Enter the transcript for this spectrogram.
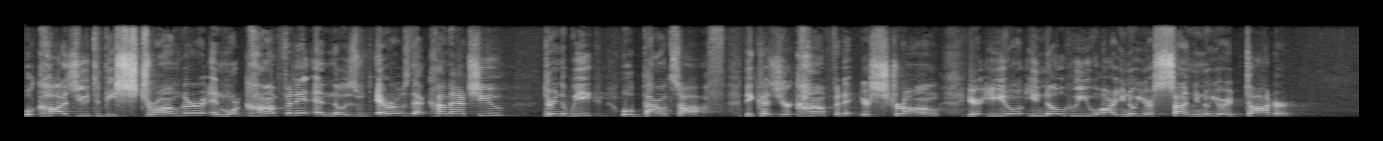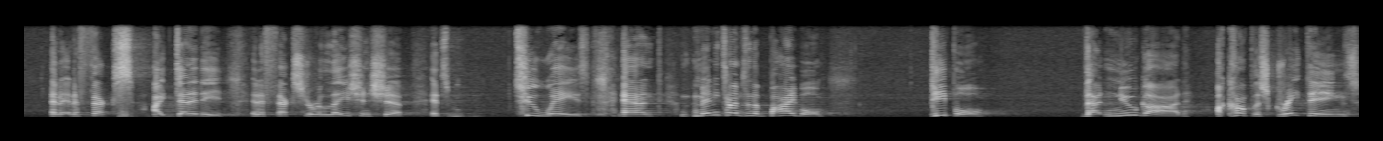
will cause you to be stronger and more confident, and those arrows that come at you during the week will bounce off because you're confident, you're strong, you're, you, you know who you are, you know you're a son, you know you're a daughter and it affects identity, it affects your relationship. It's two ways. And many times in the Bible, people that knew God accomplished great things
